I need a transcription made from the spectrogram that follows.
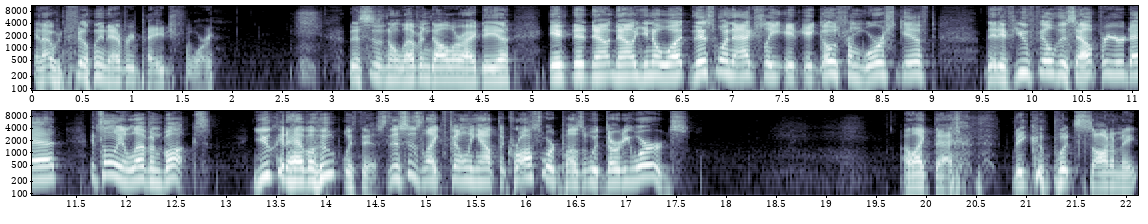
And I would fill in every page for him. This is an eleven dollar idea. If it, now, now you know what? This one actually it, it goes from worst gift that if you fill this out for your dad, it's only eleven bucks. You could have a hoot with this. This is like filling out the crossword puzzle with dirty words. I like that. we could put sodomy.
